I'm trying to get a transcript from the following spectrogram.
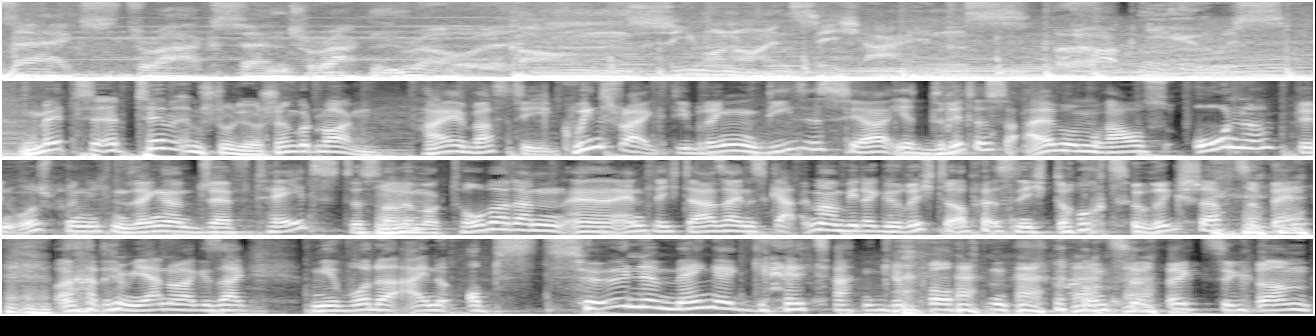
Sex, Drugs and Rock'n'Roll. Kong 97.1. Rock News. Mit äh, Tim im Studio. Schönen guten Morgen. Hi Basti. Queenstrike, die bringen dieses Jahr ihr drittes Album raus ohne den ursprünglichen Sänger Jeff Tate. Das soll im Oktober dann äh, endlich da sein. Es gab immer wieder Gerüchte, ob er es nicht doch zurückschafft zur Band und hat im Januar gesagt, mir wurde eine obszöne Menge Geld angeboten, um zurückzukommen.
